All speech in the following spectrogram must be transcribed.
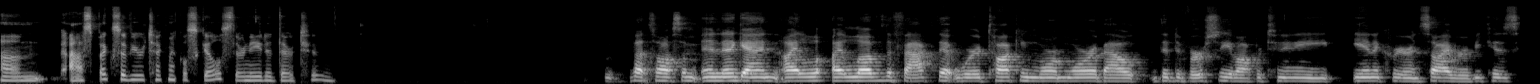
um, aspects of your technical skills. They're needed there too. That's awesome. And again, I, I love the fact that we're talking more and more about the diversity of opportunity in a career in cyber because,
